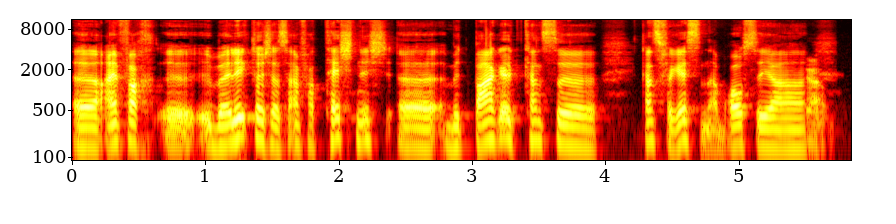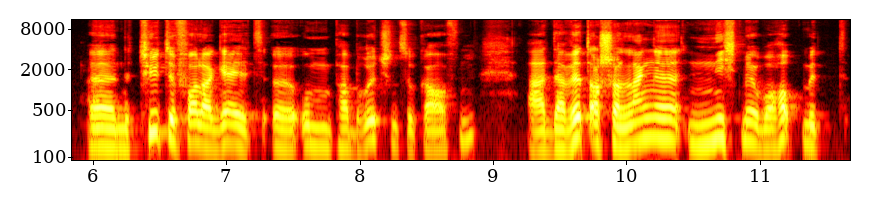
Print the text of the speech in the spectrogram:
Äh, einfach, äh, überlegt euch das einfach technisch. Äh, mit Bargeld kannst du kannst vergessen, da brauchst du ja, ja. Äh, eine Tüte voller Geld, um ein paar Brötchen zu kaufen. da wird auch schon lange nicht mehr überhaupt mit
